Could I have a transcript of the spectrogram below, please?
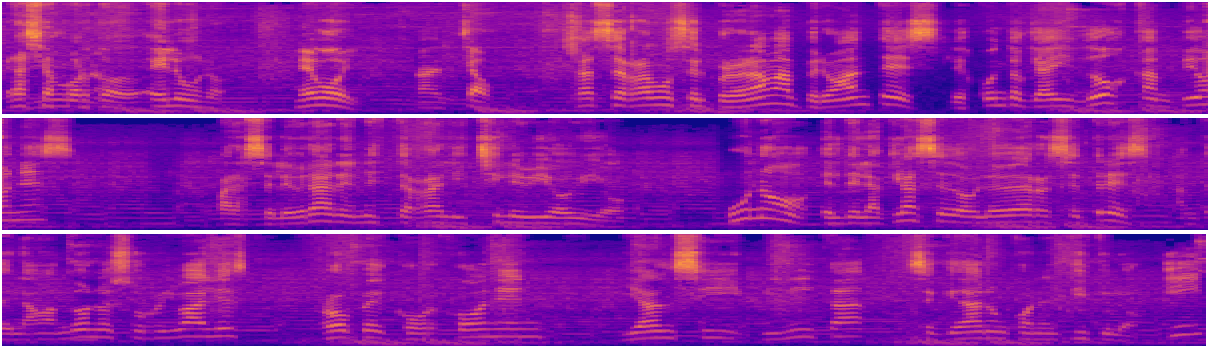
Gracias por todo, el 1. Me voy. Chao. Ya cerramos el programa, pero antes les cuento que hay dos campeones para celebrar en este Rally Chile Bio Bio. Uno, el de la clase WRC3, ante el abandono de sus rivales, Rope Korhonen y Ansi Vinica se quedaron con el título. Y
